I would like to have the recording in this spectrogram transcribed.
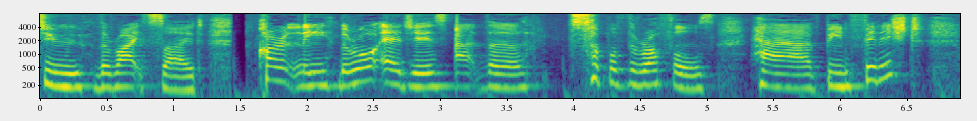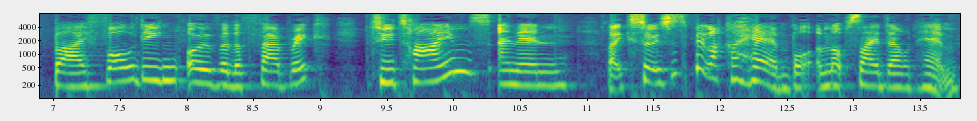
to the right side. Currently the raw edges at the top of the ruffles have been finished by folding over the fabric two times and then like so it's just a bit like a hem but an upside down hem.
